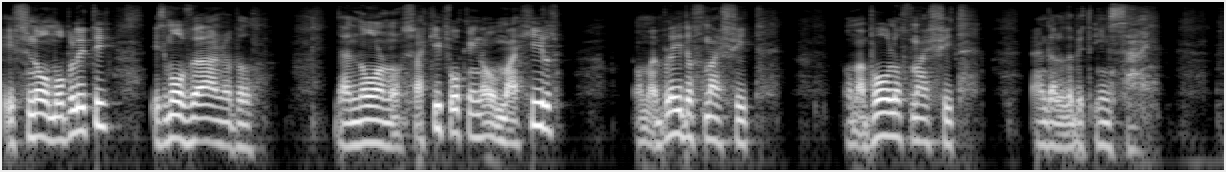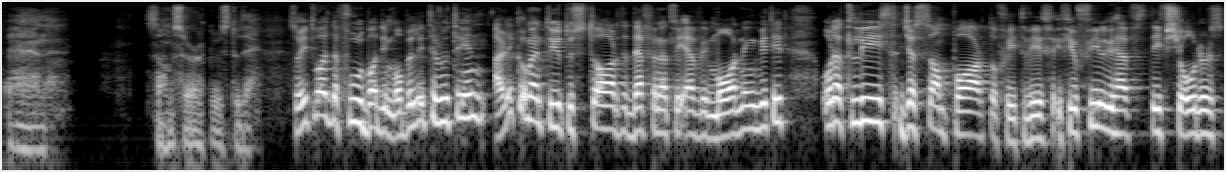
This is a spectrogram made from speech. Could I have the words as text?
if no mobility, it's more vulnerable than normal. So I keep walking on my heel, on my blade of my feet, on my ball of my feet, and a little bit inside, and some circles today. So it was the full body mobility routine. I recommend to you to start definitely every morning with it, or at least just some part of it. With if you feel you have stiff shoulders,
